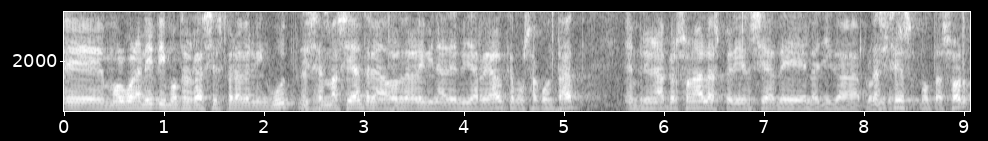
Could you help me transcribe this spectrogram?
Eh, molt bona nit i moltes gràcies per haver vingut. Vicent Macià, entrenador de la Levina del Villarreal, que ens ha contat en primera persona l'experiència de la Lliga Províncies. Molta sort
